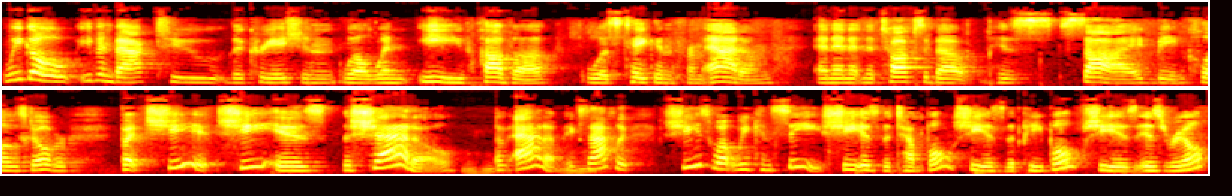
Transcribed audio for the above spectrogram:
We go even back to the creation, well, when Eve, Chava, was taken from Adam, and then it, it talks about his side being closed over but she she is the shadow mm-hmm. of Adam. Mm-hmm. Exactly. She's what we can see. She is the temple. She is the people. She is Israel.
